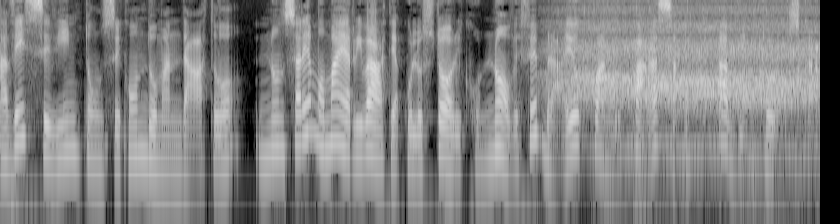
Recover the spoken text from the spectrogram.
avesse vinto un secondo mandato, non saremmo mai arrivati a quello storico 9 febbraio quando Parasite ha vinto l'Oscar.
